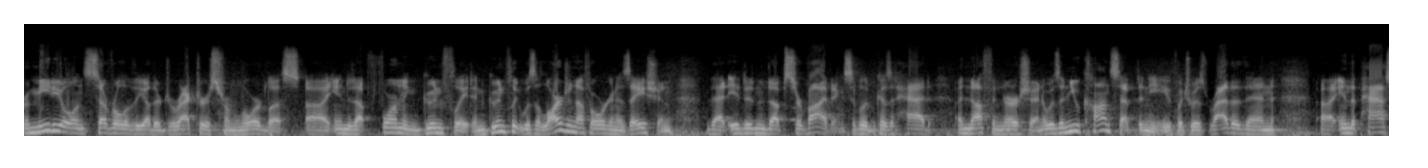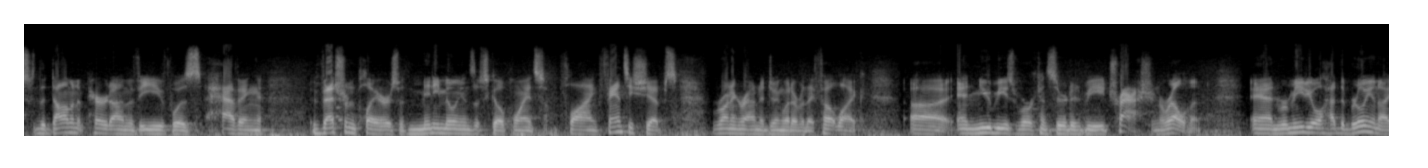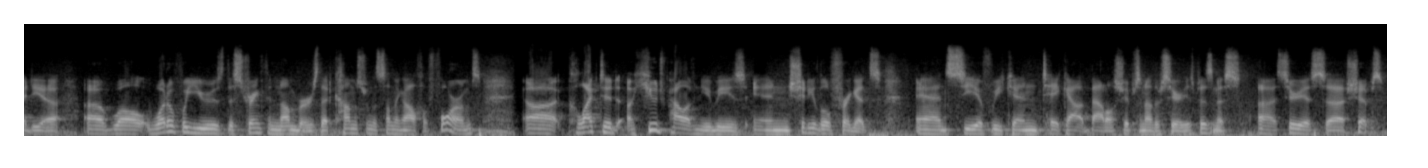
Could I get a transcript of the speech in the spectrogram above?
Remedial and several of the other directors from Lordless uh, ended up forming Goonfleet, and Goonfleet was a large enough organization that it ended up surviving simply because it had enough inertia, and it was a new concept in Eve, which was rather than uh, in the past, the dominant paradigm of Eve was having veteran players with many millions of skill points, flying fancy ships, running around and doing whatever they felt like. Uh, and newbies were considered to be trash and irrelevant. And Remedial had the brilliant idea of, well, what if we use the strength in numbers that comes from the Something Awful forums, uh, collected a huge pile of newbies in shitty little frigates, and see if we can take out battleships and other serious business, uh, serious uh, ships.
